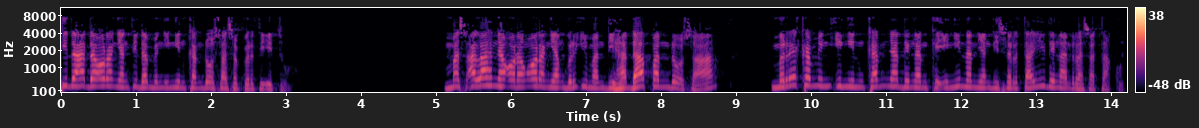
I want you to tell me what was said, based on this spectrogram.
tidak ada orang yang tidak menginginkan dosa seperti itu. Masalahnya orang-orang yang beriman di hadapan dosa Mereka menginginkannya dengan keinginan yang disertai dengan rasa takut.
